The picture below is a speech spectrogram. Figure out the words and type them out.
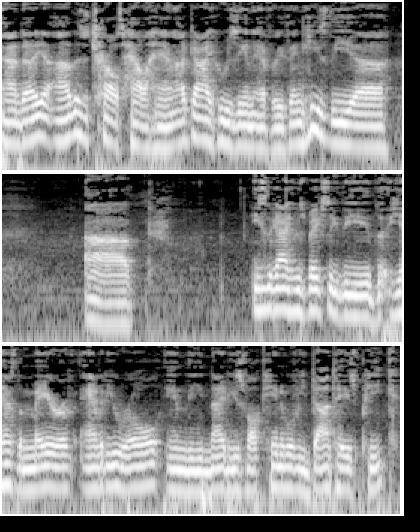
And uh, yeah, uh, this is Charles Hallahan, a guy who's in everything. He's the uh, uh, he's the guy who's basically the, the he has the mayor of Amity role in the '90s volcano movie Dante's Peak.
